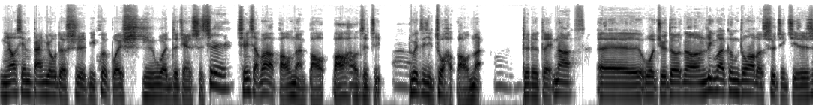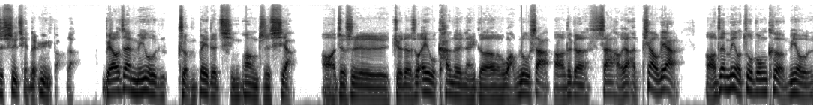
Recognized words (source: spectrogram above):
你要先担忧的是你会不会失温这件事情。是，先想办法保暖，保保好自己，嗯，为自己做好保暖。嗯，对对对。那呃，我觉得呢，另外更重要的事情其实是事前的预防了，不要在没有准备的情况之下啊，就是觉得说，哎，我看了哪个网络上啊，这个山好像很漂亮啊，在没有做功课、没有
